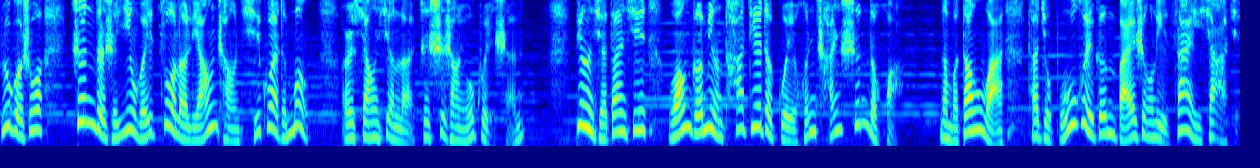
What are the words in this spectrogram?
如果说真的是因为做了两场奇怪的梦而相信了这世上有鬼神，并且担心王革命他爹的鬼魂缠身的话，那么当晚他就不会跟白胜利再下去。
